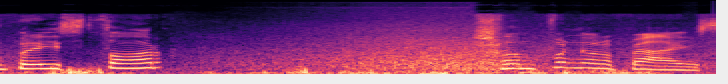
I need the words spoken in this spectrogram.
উপরে স্তর সম্পূর্ণরূপে আইস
